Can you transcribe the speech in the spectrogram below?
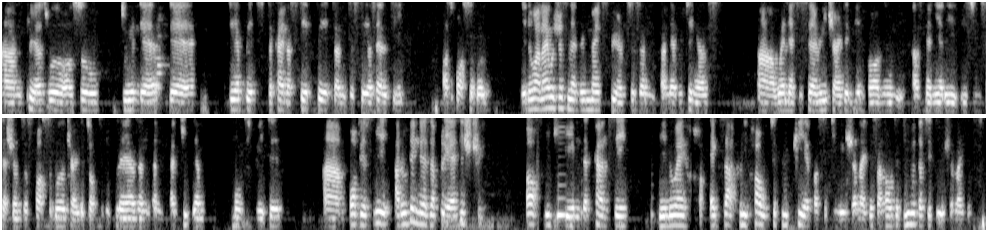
and players were also doing their their their bit to kind of stay fit and to stay as healthy as possible. You know, and I was just lending my experiences and, and everything else uh, when necessary, trying to be involved in as many of the, these sessions as possible, trying to talk to the players and, and, and keep them motivated. Um, obviously, I don't think there's a player in history of the game that can say they know exactly how to prepare for a situation like this and how to deal with a situation like this.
